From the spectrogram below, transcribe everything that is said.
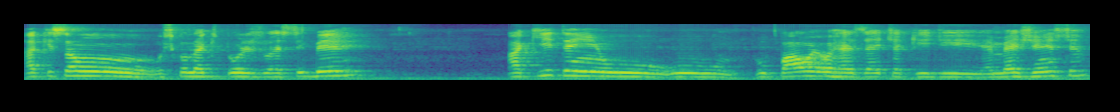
Aqui são os conectores USB. Aqui tem o, o, o power, o reset aqui de emergência.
